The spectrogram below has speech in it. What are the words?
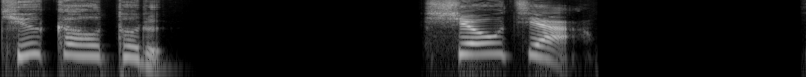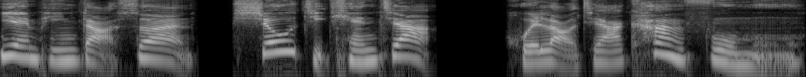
休暇をとる。休假，燕平打算休几天假，回老家看父母。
